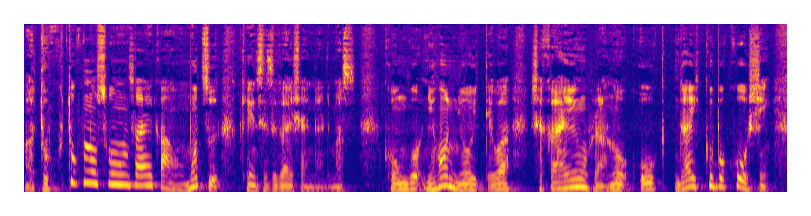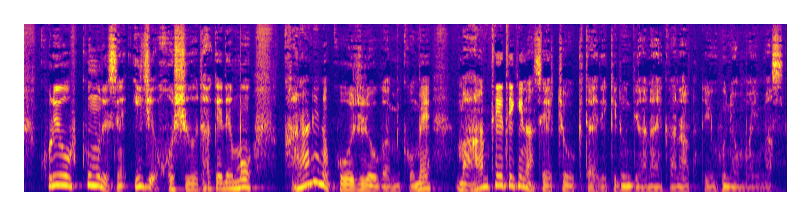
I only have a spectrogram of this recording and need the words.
まあ、独特の存在感を持つ建設会社になります。今後、日本においては、社会インフラの大規模更新、これを含むですね、維持補修だけでも、かなりの工事量が見込め、まあ、安定的な成長を期待できるんではないかなというふうに思います。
